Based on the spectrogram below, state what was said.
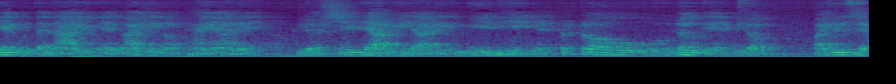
ရက်ကိုတနာရီနဲ့9ချိန်လောက်ထိုင်ရတယ်ပြီးတော့ရှင်းပြပေးတာတွေအမေးဖြေနဲ့တော်တော်လုပ်တယ်ပြီးတော့ပါယုဆရာ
